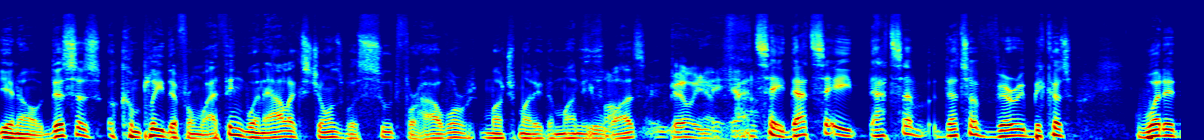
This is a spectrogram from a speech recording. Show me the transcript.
You know, this is a complete different way. I think when Alex Jones was sued for however much money the money was, Billion. that's a that's a that's a that's a very because what it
